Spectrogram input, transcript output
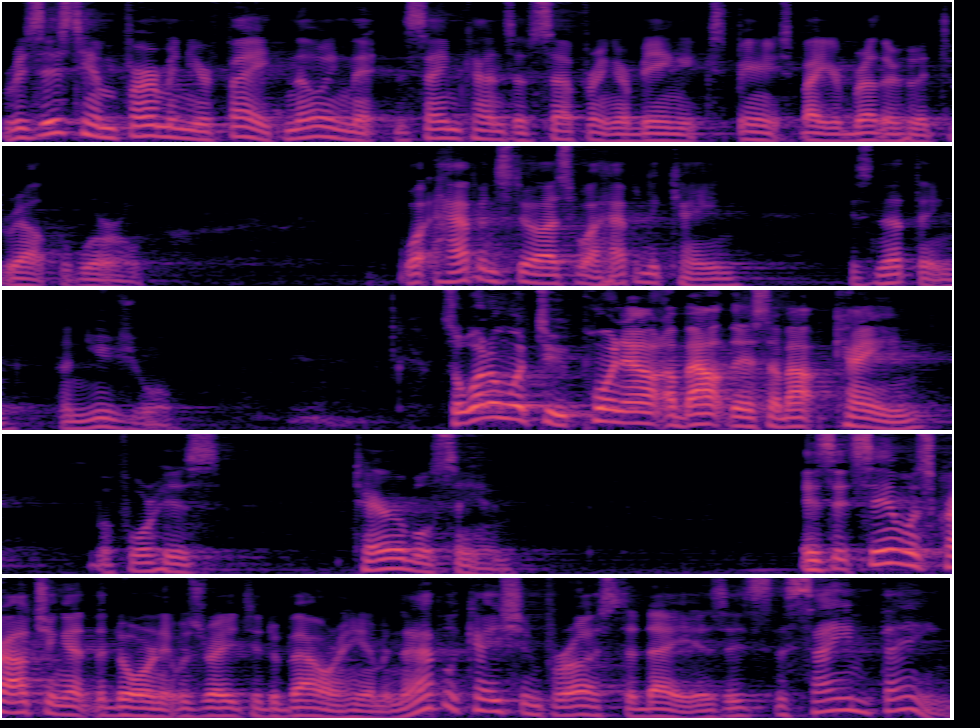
Resist him firm in your faith, knowing that the same kinds of suffering are being experienced by your brotherhood throughout the world. What happens to us, what happened to Cain, is nothing unusual. So, what I want to point out about this, about Cain, before his terrible sin, is that sin was crouching at the door and it was ready to devour him. And the application for us today is it's the same thing.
